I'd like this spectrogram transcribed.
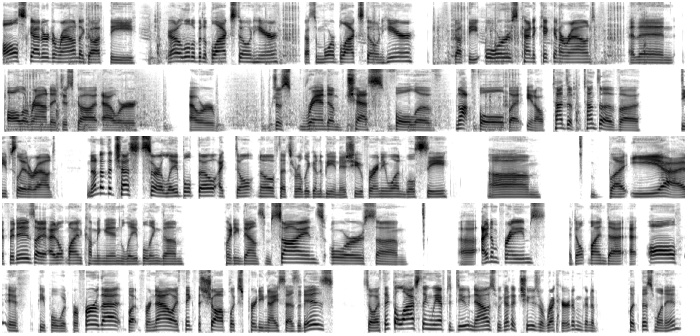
all scattered around. I got the, I got a little bit of blackstone here. Got some more blackstone here. Got the ores kind of kicking around, and then all around I just got our, our, just random chests full of, not full, but you know, tons of tons of uh, deep slate around. None of the chests are labeled, though. I don't know if that's really going to be an issue for anyone. We'll see. Um, but yeah, if it is, I, I don't mind coming in, labeling them, putting down some signs or some uh, item frames. I don't mind that at all if people would prefer that. But for now, I think the shop looks pretty nice as it is. So I think the last thing we have to do now is we got to choose a record. I'm going to put this one in.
